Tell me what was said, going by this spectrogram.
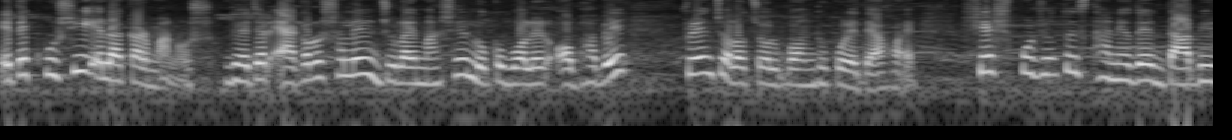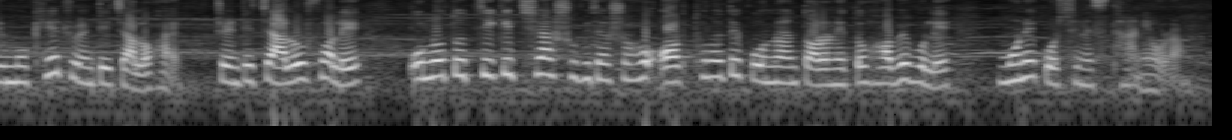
এতে খুশি এলাকার মানুষ। দুই হাজার এগারো সালের জুলাই মাসে লোকবলের অভাবে ট্রেন চলাচল বন্ধ করে দেওয়া হয়। শেষ পর্যন্ত স্থানীয়দের দাবির মুখে ট্রেনটি চালু হয়। ট্রেনটি চালুর ফলে উন্নত চিকিৎসা সুবিধাসহ অর্থনৈতিক উন্নয়ন ত্বরান্বিত হবে বলে মনে করছেন স্থানীয়রা।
